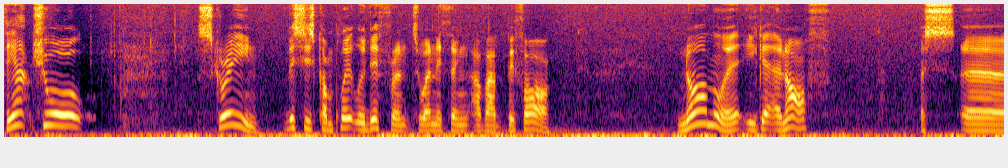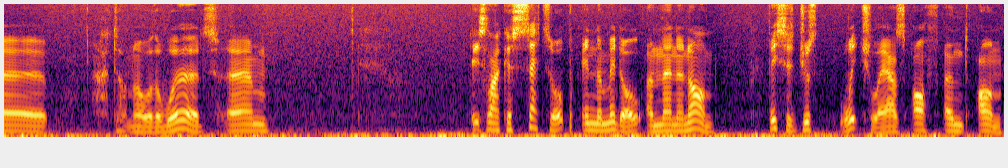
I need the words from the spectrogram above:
The actual screen, this is completely different to anything I've had before. Normally you get an off, a, uh, I don't know the words, um, it's like a setup in the middle and then an on. This is just literally as off and on.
